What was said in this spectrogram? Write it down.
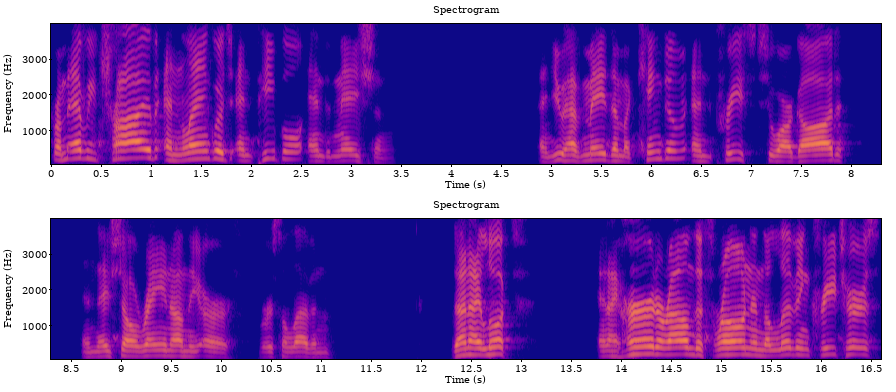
from every tribe and language and people and nation. and you have made them a kingdom and priests to our God, and they shall reign on the earth. Verse 11. Then I looked, and I heard around the throne and the living creatures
